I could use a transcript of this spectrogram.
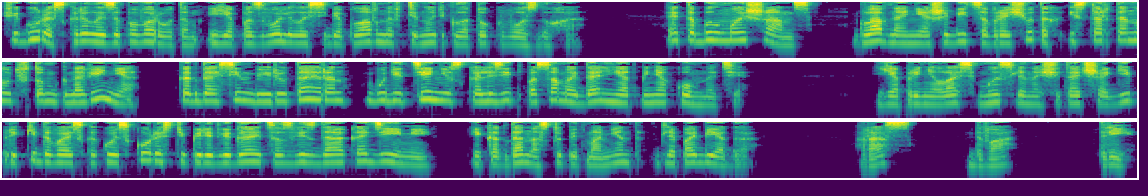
Фигура скрылась за поворотом, и я позволила себе плавно втянуть глоток воздуха. Это был мой шанс, Главное не ошибиться в расчетах и стартануть в то мгновение, когда Синбирю Тайрон будет тенью скользить по самой дальней от меня комнате. Я принялась мысленно считать шаги, прикидывая, с какой скоростью передвигается звезда Академии и когда наступит момент для побега. Раз, два, три.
